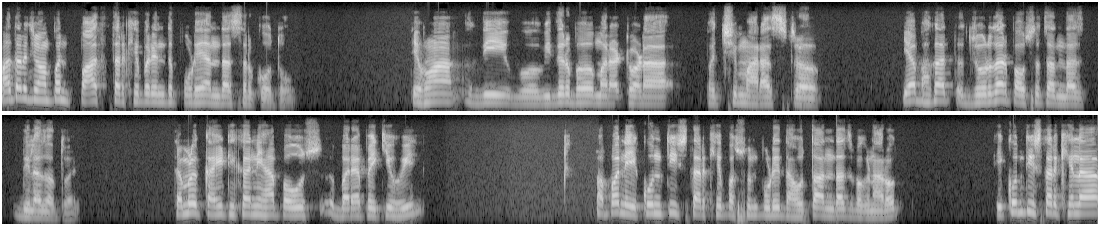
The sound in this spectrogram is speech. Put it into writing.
मात्र जेव्हा आपण पाच तारखेपर्यंत पुढे अंदाज सरकवतो तेव्हा अगदी व- विदर्भ मराठवाडा पश्चिम महाराष्ट्र या भागात जोरदार पावसाचा अंदाज दिला जातो आहे त्यामुळे काही ठिकाणी हा पाऊस बऱ्यापैकी होईल. आपण एकोणतीस तारखेपासून पुढे धावता अंदाज बघणार आहोत. एकोणतीस तारखेला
